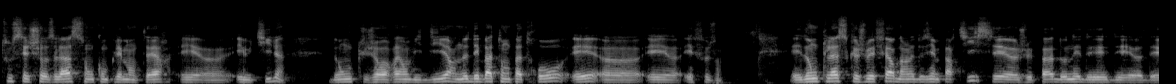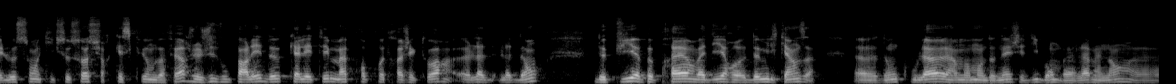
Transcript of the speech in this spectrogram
toutes ces choses-là sont complémentaires et, euh, utiles. Donc j'aurais envie de dire, ne débattons pas trop et, euh, faisons. Et donc là, ce que je vais faire dans la deuxième partie, c'est, je ne vais pas donner des, des, leçons à qui que ce soit sur qu'est-ce qu'on doit faire, je vais juste vous parler de quelle était ma propre trajectoire là-dedans depuis à peu près, on va dire, 2015. Euh, euh, donc où là, à un moment donné, j'ai dit bon, ben là maintenant, euh,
